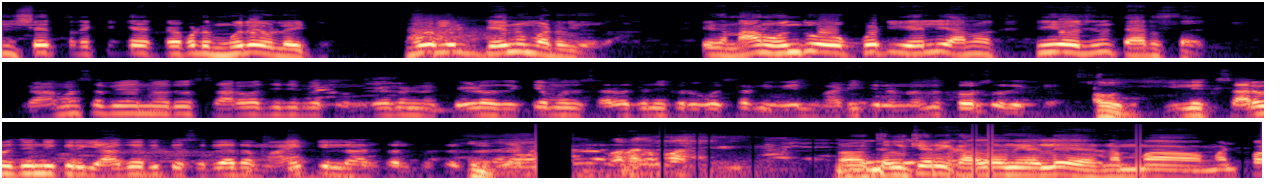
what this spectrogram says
ಈ ಕ್ಷೇತ್ರಕ್ಕೆ ಕೇಳ್ಕೊಂಡು ಮೂರೇ ಲೈಟ್. ಮೂರು ಲೈಟ್ ಏನೂ ಮಾಡಿರಲಿಲ್ಲ. ಈಗ ನಾನು ಒಂದು ಕೋಟಿಯಲ್ಲಿ ನಾನು ಈ ಯೋಜನೆ ತಯಾರಿಸ್ತಾ ಇದ್ದೀನಿ. ಗ್ರಾಮ ಸಭೆ ಅನ್ನೋದು ಸಾರ್ವಜನಿಕರ ತೊಂದರೆಗಳನ್ನ ಕೇಳೋದಕ್ಕೆ ಮತ್ತು ಸಾರ್ವಜನಿಕರಿಗೋಸ್ಕರ ನೀವೇನ್ ಮಾಡಿದ್ದೀರ ಅನ್ನೋದನ್ನ ತೋರಿಸೋದಕ್ಕೆ. ಹೌದು. ಇಲ್ಲಿ ಸಾರ್ವಜನಿಕರಿಗೆ ಯಾವುದೇ ರೀತಿ ಸರಿಯಾದ ಮಾಹಿತಿ ಇಲ್ಲ ಅಂತ ಅನ್ಸುತ್ತೆ ಕಲ್ಕೆರೆ ಕಾಲೋನಿಯಲ್ಲಿ ನಮ್ಮ ಮಂಟಪ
